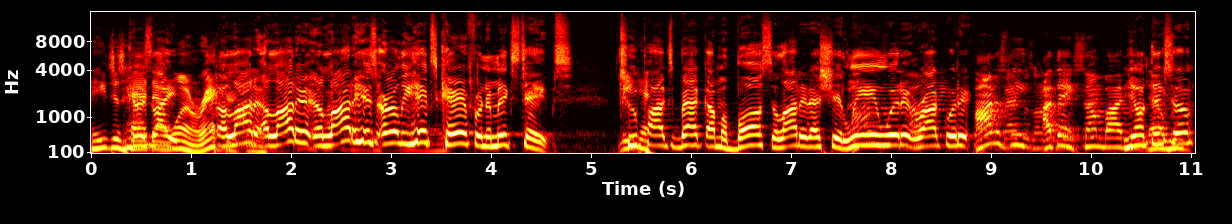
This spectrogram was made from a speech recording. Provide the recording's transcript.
He just had that like one record. a lot of a lot of a lot of his early hits came from the mixtapes. Meek had- Tupac's back, I'm a boss. A lot of that shit, lean with it, rock with it. Honestly, Back was on I think somebody. You don't think so? we-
